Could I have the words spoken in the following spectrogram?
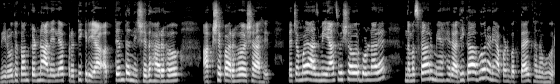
विरोधकांकडनं आलेल्या प्रतिक्रिया अत्यंत निषेधार्ह आक्षेपार्ह अशा आहेत. त्याच्यामुळे आज मी याच विषयावर बोलणार आहे. नमस्कार मी आहे राधिका अघोर आणि आपण बघताय घनघोर.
